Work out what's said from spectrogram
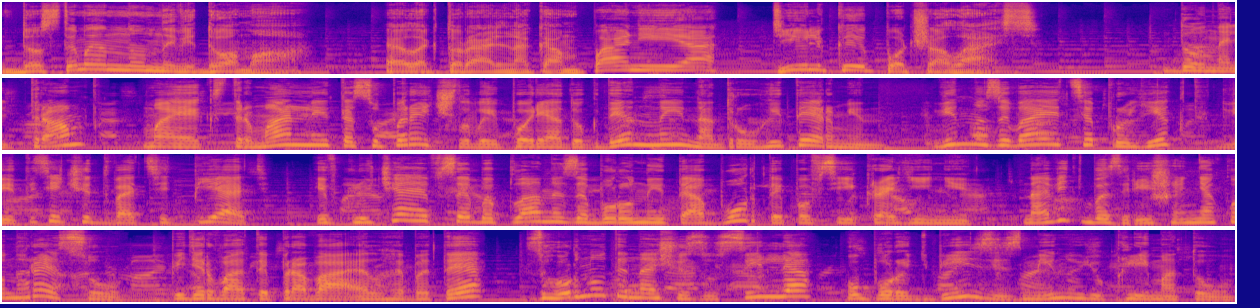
достеменно невідомо. Електоральна кампанія тільки почалась. Дональд Трамп має екстремальний та суперечливий порядок денний на другий термін. Він називається Проєкт 2025 і включає в себе плани заборонити аборти по всій країні, навіть без рішення конгресу, підірвати права ЛГБТ, згорнути наші зусилля у боротьбі зі зміною клімату.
